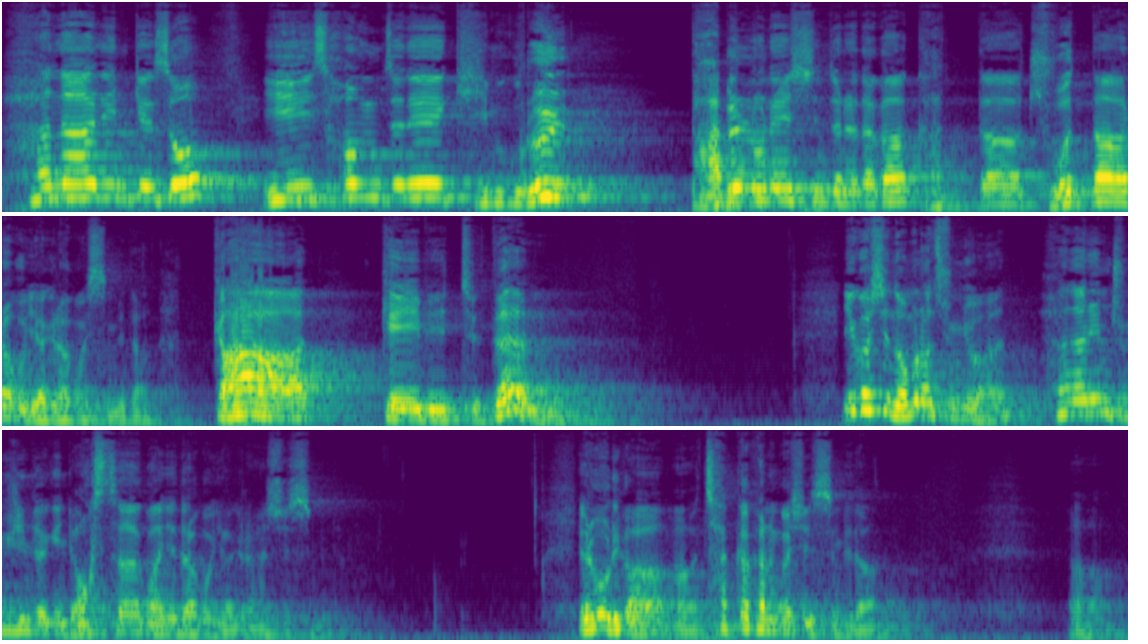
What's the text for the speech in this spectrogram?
하나님께서 이 성전의 기구를 바벨론의 신전에다가 갖다 주었다라고 이야기를 하고 있습니다. God gave it to them. 이것이 너무나 중요한 하나님 중심적인 역사관이라고 이야기를 할 수 있습니다. 여러분 우리가 어, 착각하는 것이 있습니다. 어,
